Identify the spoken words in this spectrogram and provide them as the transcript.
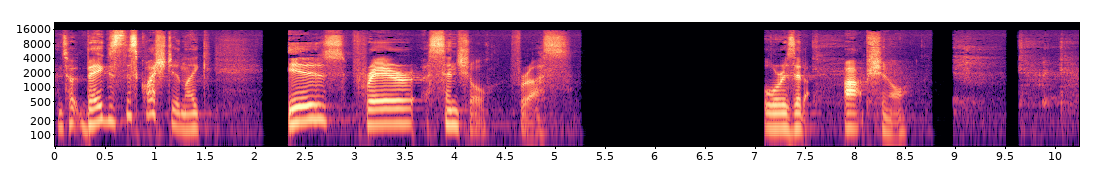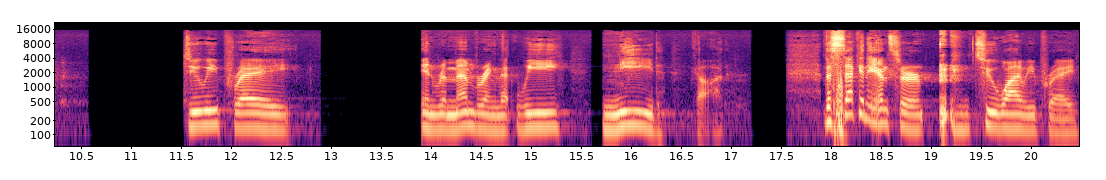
And so it begs this question like, is prayer essential for us? Or is it optional? Do we pray in remembering that we need God? The second answer to why we pray,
